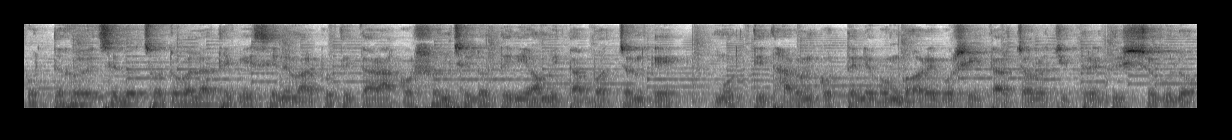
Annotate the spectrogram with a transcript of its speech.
করতে হয়েছিল। ছোটবেলা থেকেই সিনেমার প্রতি তার আকর্ষণ ছিল। তিনি অমিতাভ বচ্চনকে মূর্তি ধারণ করতেন এবং ঘরে বসেই তার চলচ্চিত্রের দৃশ্যগুলো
